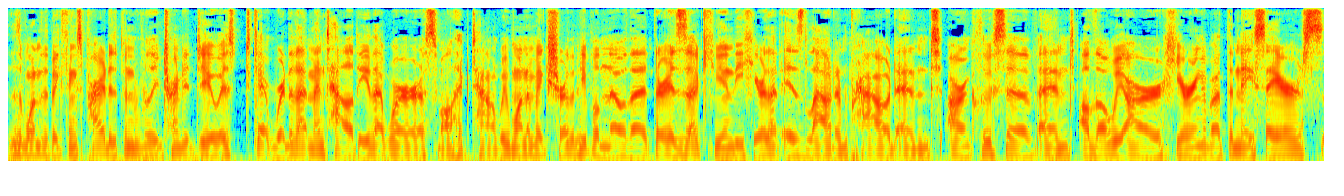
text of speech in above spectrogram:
one of the big things Pride has been really trying to do is to get rid of that mentality that we're a small hick town. We want to make sure that people know that there is a community here that is loud and proud and are inclusive. And although we are hearing about the naysayers,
